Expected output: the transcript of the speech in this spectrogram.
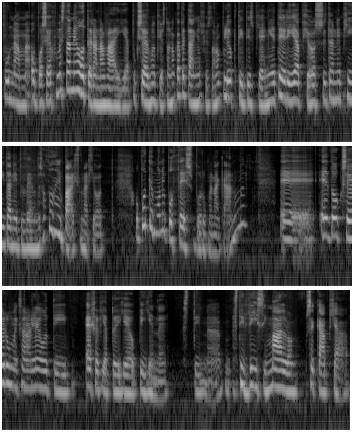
που να, όπως έχουμε στα νεότερα ναυάγια που ξέρουμε ποιος ήταν ο καπετάνιος, ποιος ήταν ο πλειοκτήτης, ποια είναι η εταιρεία, ποιος ήταν, ποιοι ήταν οι επιβαίνοντες. Αυτό δεν υπάρχει στην αρχαιότητα. Οπότε μόνο υποθέσεις μπορούμε να κάνουμε. Ε, εδώ ξέρουμε, ξαναλέω, ότι έφευγε από το Αιγαίο, πήγαινε στην, ε, στη Δύση, μάλλον σε κάποια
